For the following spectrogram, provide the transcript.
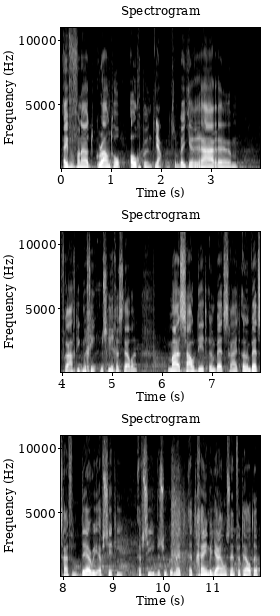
Even vanuit groundhop oogpunt. Ja. Dat is een beetje een rare ehm, vraag die ik misschien ga stellen. Maar zou dit een wedstrijd, een wedstrijd van Derry F City, FC bezoeken met hetgeen wat jij ons net verteld hebt?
